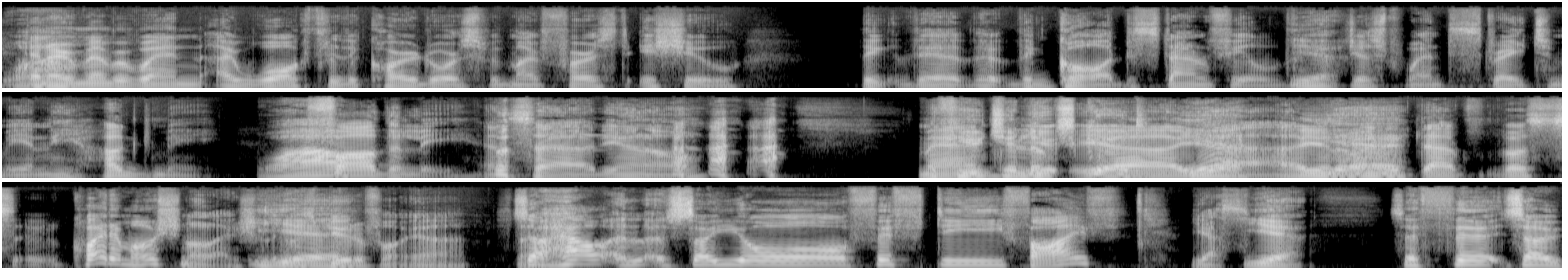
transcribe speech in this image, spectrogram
and I remember when I walked through the corridors with my first issue, the the the, the god Stanfield Yeah. just went straight to me and he hugged me Wow. fatherly and said, you know. Man, future you- looks good." Yeah, Yeah. yeah, you know, Yeah. and it, that was quite emotional. Actually, it was beautiful. Yeah. So how? So you're 55. yes, Yeah. So thir- so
